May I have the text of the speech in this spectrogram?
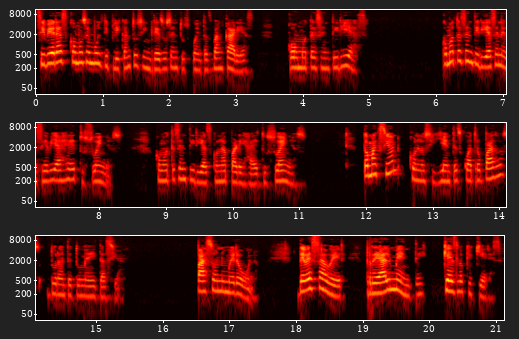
Si vieras cómo se multiplican tus ingresos en tus cuentas bancarias, ¿cómo te sentirías? ¿Cómo te sentirías en ese viaje de tus sueños? ¿Cómo te sentirías con la pareja de tus sueños? Toma acción con los siguientes cuatro pasos durante tu meditación. Paso número uno. Debes saber realmente qué es lo que quieres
